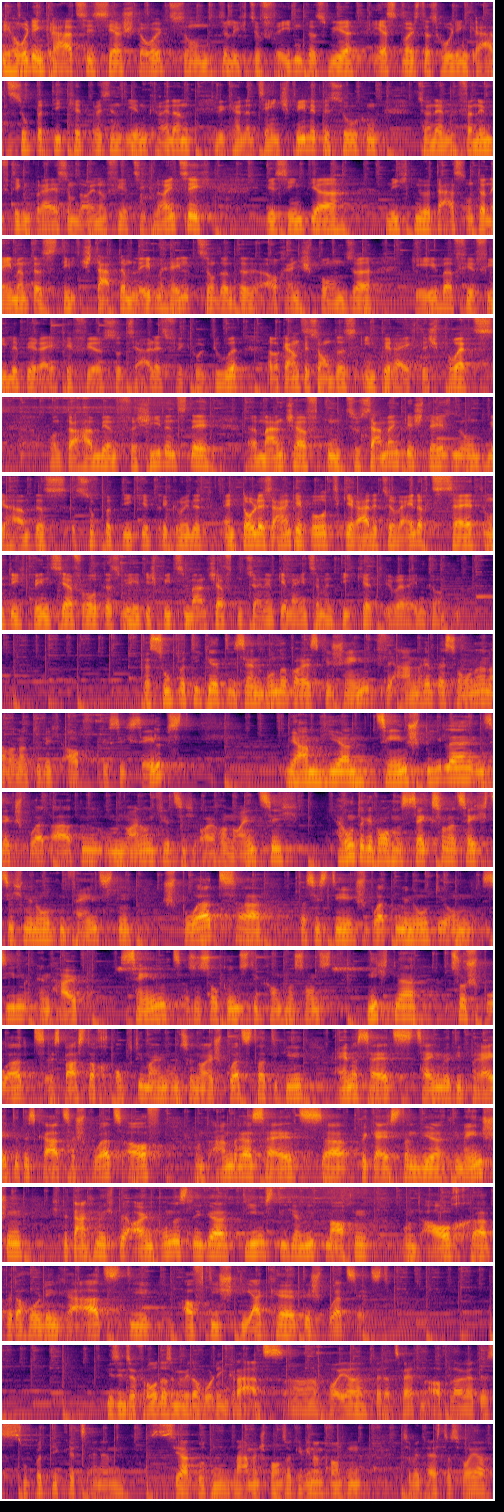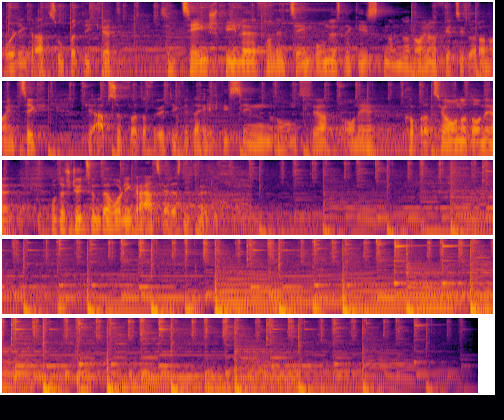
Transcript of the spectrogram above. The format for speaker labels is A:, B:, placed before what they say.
A: Die Holding Graz ist sehr stolz und natürlich zufrieden, dass wir erstmals das Holding Graz Superticket präsentieren können. Wir können zehn Spiele besuchen zu einem vernünftigen Preis um 49,90. Wir sind ja nicht nur das Unternehmen, das die Stadt am Leben hält, sondern auch ein Sponsorgeber für viele Bereiche, für Soziales, für Kultur, aber ganz besonders im Bereich des Sports. Und da haben wir verschiedenste äh, Mannschaften zusammengestellt und wir haben das Superticket gegründet. Ein tolles Angebot, gerade zur Weihnachtszeit und ich bin sehr froh, dass wir hier die Spitzenmannschaften zu einem gemeinsamen Ticket überreden konnten.
B: Das Superticket ist ein wunderbares Geschenk für andere Personen, aber natürlich auch für sich selbst. Wir haben hier zehn Spiele in sechs Sportarten um 49,90 Euro. Heruntergebrochen 660 Minuten feinsten Sport. Äh, das ist die Sportminute um 7,5 Cent. Also so günstig kommt man sonst nicht mehr zu Sport. Es passt auch optimal in unsere neue Sportstrategie. Einerseits zeigen wir die Breite des Grazer Sports auf und andererseits äh, begeistern wir die Menschen. Ich bedanke mich bei allen Bundesliga-Teams, die hier mitmachen und auch äh, bei der Holding Graz, die auf die Stärke des Sports setzt.
C: Wir sind sehr froh, dass wir mit der Holding Graz äh, heuer bei der zweiten Auflage des Supertickets einen sehr guten Namenssponsor gewinnen konnten. Somit heißt das heuer Holding Graz Superticket. Es sind zehn Spiele von den zehn Bundesligisten um nur 49,90 Euro, die ab sofort auf Ö-Ticket erhältlich sind. Und ja, ohne Kooperation und ohne Unterstützung der Holding Graz wäre das nicht möglich.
